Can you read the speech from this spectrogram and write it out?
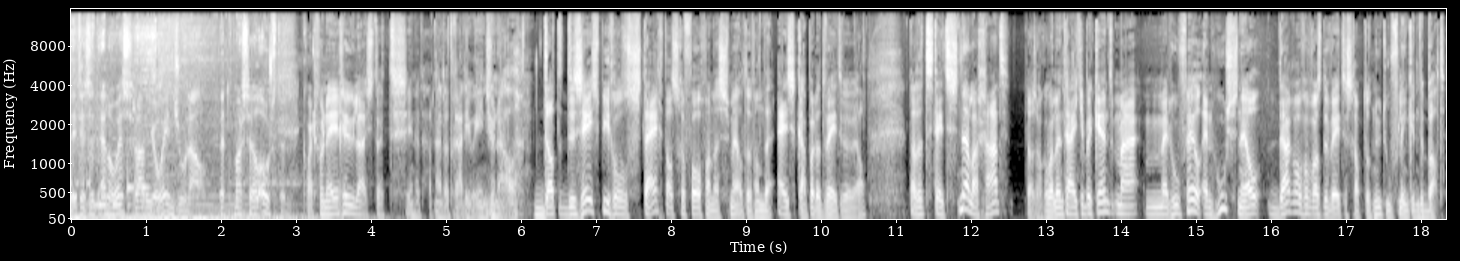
Dit is het NOS Radio 1-journaal met Marcel Oosten. Kwart voor negen, u luistert inderdaad naar dat Radio 1-journaal. Dat de zeespiegel stijgt als gevolg van een smelten van de ijskappen, dat weten we wel. Dat het steeds sneller gaat, dat is ook al wel een tijdje bekend. Maar met hoeveel en hoe snel, daarover was de wetenschap tot nu toe flink in debat.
